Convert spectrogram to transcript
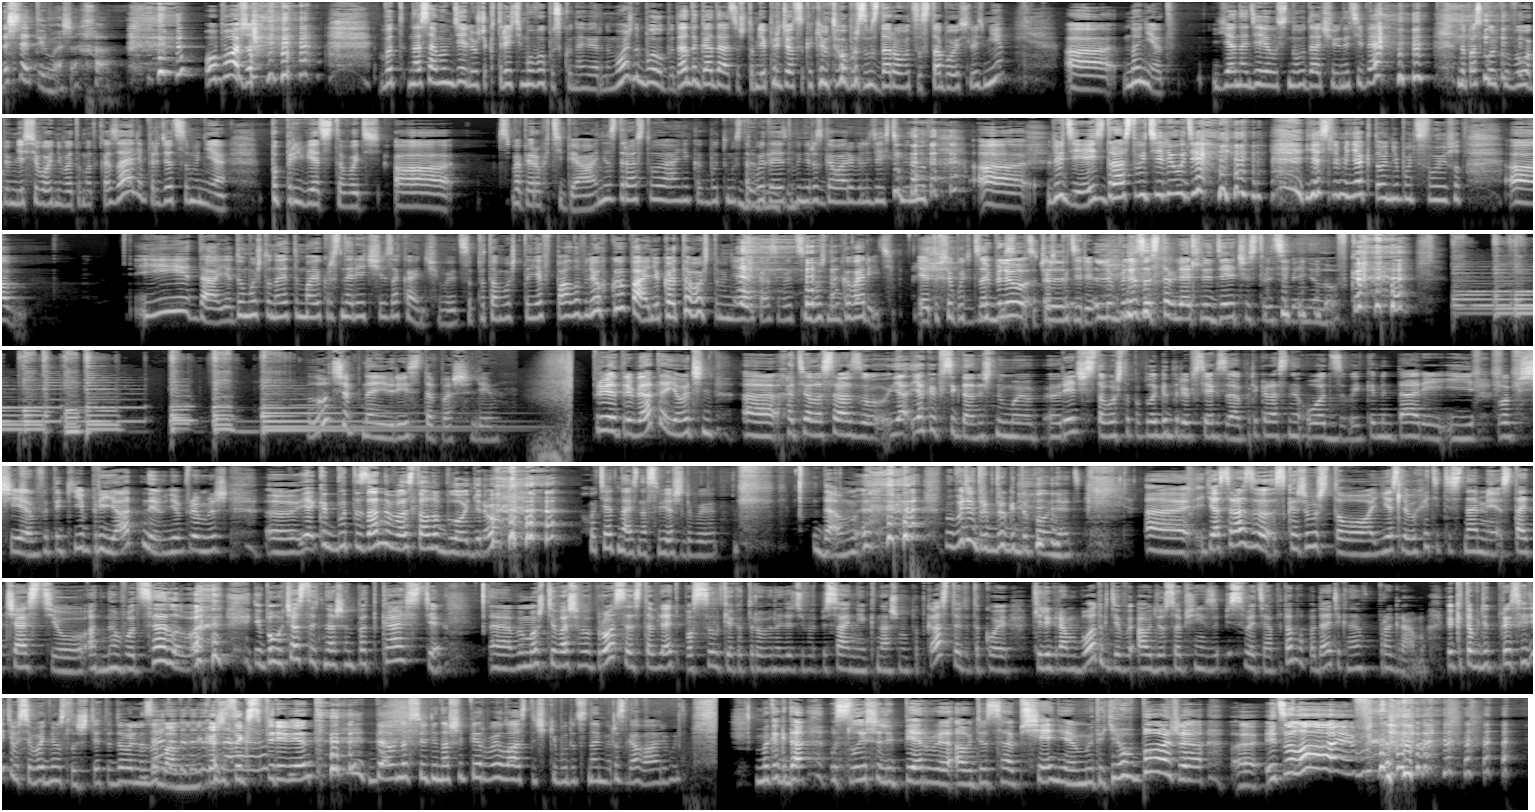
Начинай ты, Маша. Ха. О боже! Вот на самом деле уже к третьему выпуску, наверное, можно было бы, да, догадаться, что мне придется каким-то образом здороваться с тобой и с людьми. А, но нет. Я надеялась на удачу и на тебя, но поскольку вы обе мне сегодня в этом отказали, придется мне поприветствовать а, во-первых, тебя, Аня, здравствуй, Аня, как будто мы с тобой Добрый до этого не разговаривали 10 минут. А, людей, здравствуйте, люди, если меня кто-нибудь слышит. А, и да, я думаю, что на этом мое красноречие заканчивается, потому что я впала в легкую панику от того, что мне, оказывается, нужно говорить. И это все будет записываться, люблю, черт э, подери. Люблю заставлять людей чувствовать себя неловко. на юриста пошли. Привет, ребята! Я очень э, хотела сразу... Я, я, как всегда, начну мою э, речь с того, что поблагодарю всех за прекрасные отзывы и комментарии. И вообще, вы такие приятные. Мне прям аж... Э, я как будто заново стала блогером. Хоть одна из нас вежливые. Да, мы, мы будем друг друга дополнять. Э, я сразу скажу, что если вы хотите с нами стать частью одного целого и поучаствовать в нашем подкасте, вы можете ваши вопросы оставлять по ссылке, которую вы найдете в описании к нашему подкасту. Это такой телеграм-бот, где вы аудиосообщение записываете, а потом попадаете к нам в программу. Как это будет происходить, вы сегодня услышите. Это довольно забавно, мне кажется, эксперимент. Да, у нас сегодня наши первые ласточки будут с нами разговаривать. Мы когда услышали первые аудиосообщения, мы такие, о боже, э, it's alive!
